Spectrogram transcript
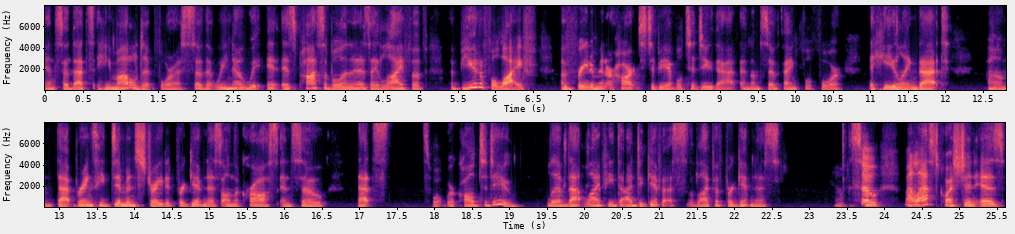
And so that's he modeled it for us so that we know we, it is possible and it is a life of a beautiful life of mm-hmm. freedom in our hearts to be able to do that. And I'm so thankful for the healing that um, that brings. He demonstrated forgiveness on the cross, and so that's that's what we're called to do: live that life He died to give us, the life of forgiveness. So my last question is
